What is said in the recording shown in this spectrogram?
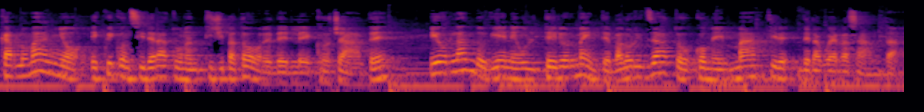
Carlo Magno è qui considerato un anticipatore delle crociate e Orlando viene ulteriormente valorizzato come martire della guerra santa.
